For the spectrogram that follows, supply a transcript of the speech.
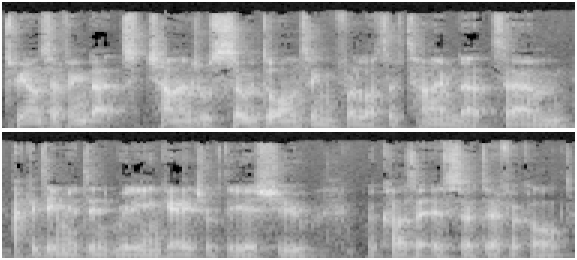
To be honest, I think that challenge was so daunting for a lot of time that um, academia didn't really engage with the issue because it is so difficult.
